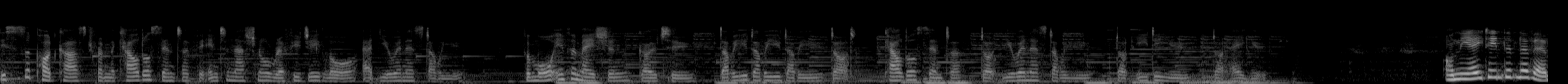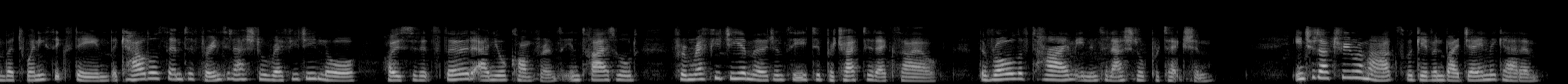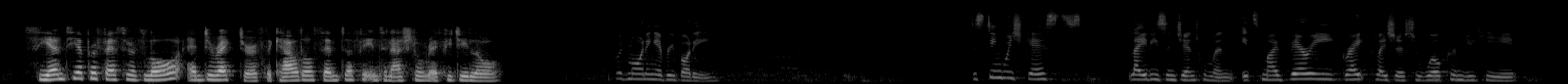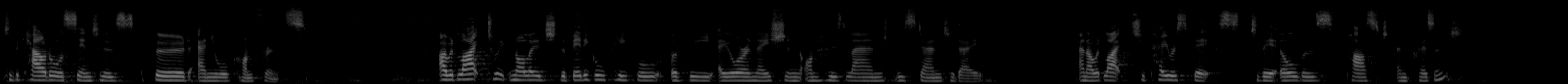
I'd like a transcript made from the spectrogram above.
This is a podcast from the Kaldor Centre for International Refugee Law at UNSW. For more information, go to www.kaldorcentre.unsw.edu.au. On the 18th of November 2016, the Kaldor Centre for International Refugee Law hosted its third annual conference entitled From Refugee Emergency to Protracted Exile The Role of Time in International Protection. Introductory remarks were given by Jane McAdam, Scientia Professor of Law and Director of the Kaldor Centre for International Refugee Law. Good morning, everybody. Distinguished guests, ladies and gentlemen, it's my very great pleasure to welcome you here to the Kaldor Centre's third annual conference. I would like to acknowledge the Bedegal people of the Eora Nation on whose land we stand today and I would like to pay respects to their elders, past and present,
